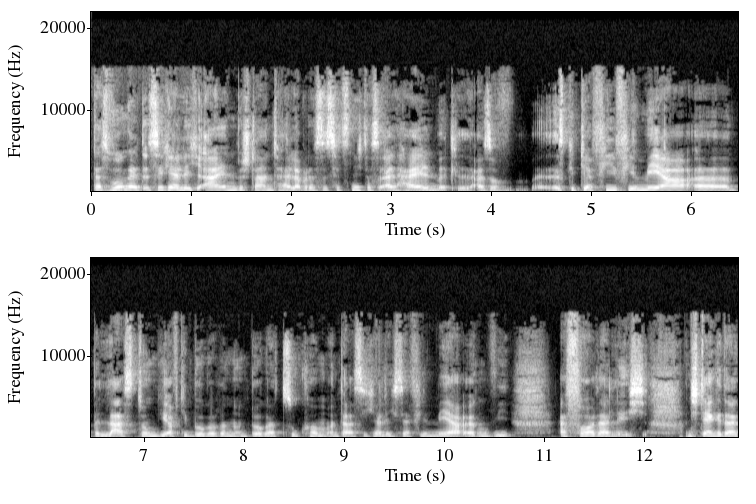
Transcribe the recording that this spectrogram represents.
Das Wohngeld ist sicherlich ein Bestandteil, aber das ist jetzt nicht das Allheilmittel. Also es gibt ja viel, viel mehr äh, Belastungen, die auf die Bürgerinnen und Bürger zukommen und da ist sicherlich sehr viel mehr irgendwie erforderlich. Und ich denke, da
